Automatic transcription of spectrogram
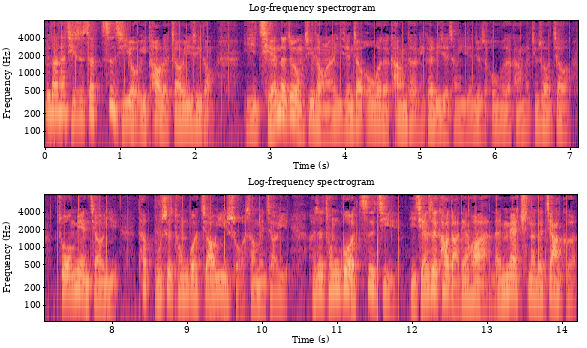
就大家其实在自己有一套的交易系统。以前的这种系统呢，以前叫 over the counter，你可以理解成以前就是 over the counter，就说叫桌面交易，它不是通过交易所上面交易，而是通过自己以前是靠打电话来 match 那个价格，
